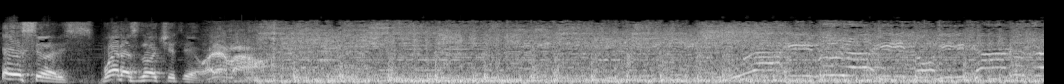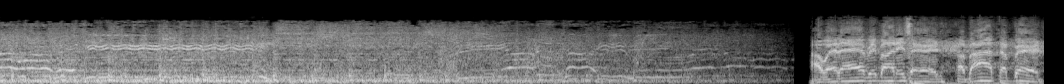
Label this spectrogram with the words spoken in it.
E aí, senhores? Buenas noites, e whatever! Everybody's heard about the bird.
